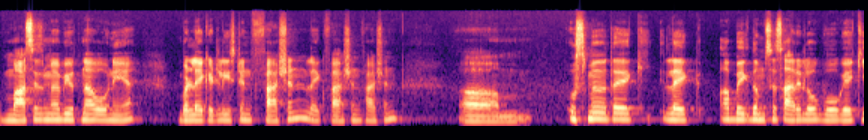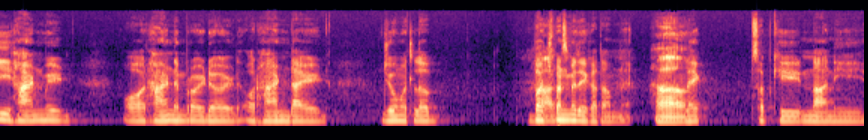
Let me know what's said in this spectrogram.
masses में अभी उतना वो नहीं है but like at least in fashion like fashion fashion उसमें होता है कि लाइक अब एकदम से सारे लोग वो गए कि हैंडमेड और हैंड एम्ब्रॉयडर्ड और हैंड डाइड जो मतलब बचपन में देखा था हमने। हाँ। लाइक सबकी नानी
